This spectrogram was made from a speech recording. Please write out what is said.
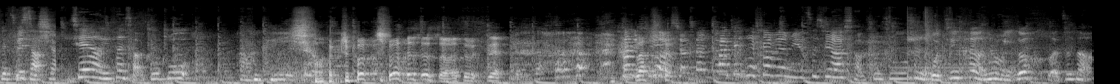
这最小，先要一份小猪猪，小猪猪是什么东西？它这个它这个上面名字就叫小猪猪，是我记得它有那种一个盒子的。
